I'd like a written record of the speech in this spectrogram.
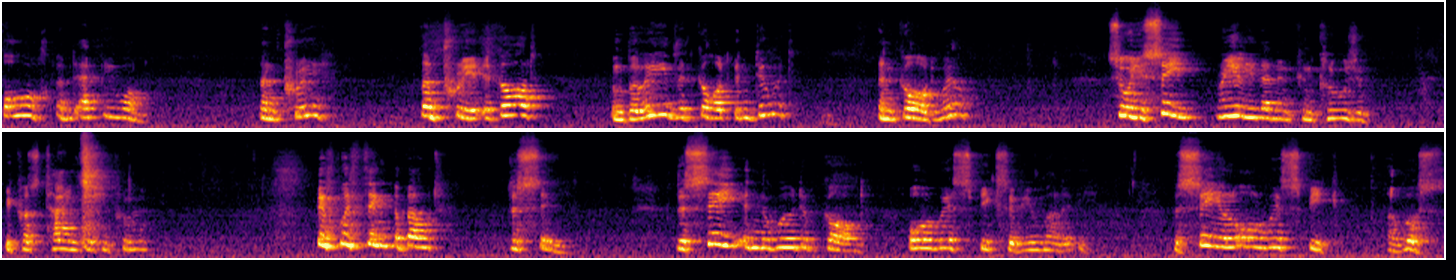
all and everyone, then pray. Then pray to God and believe that God can do it. And God will. So you see, really then in conclusion, because time doesn't prove if we think about the sea, the sea in the Word of God always speaks of humanity. The sea will always speak of us.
